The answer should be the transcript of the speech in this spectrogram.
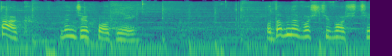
Tak, będzie chłodniej. Podobne właściwości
